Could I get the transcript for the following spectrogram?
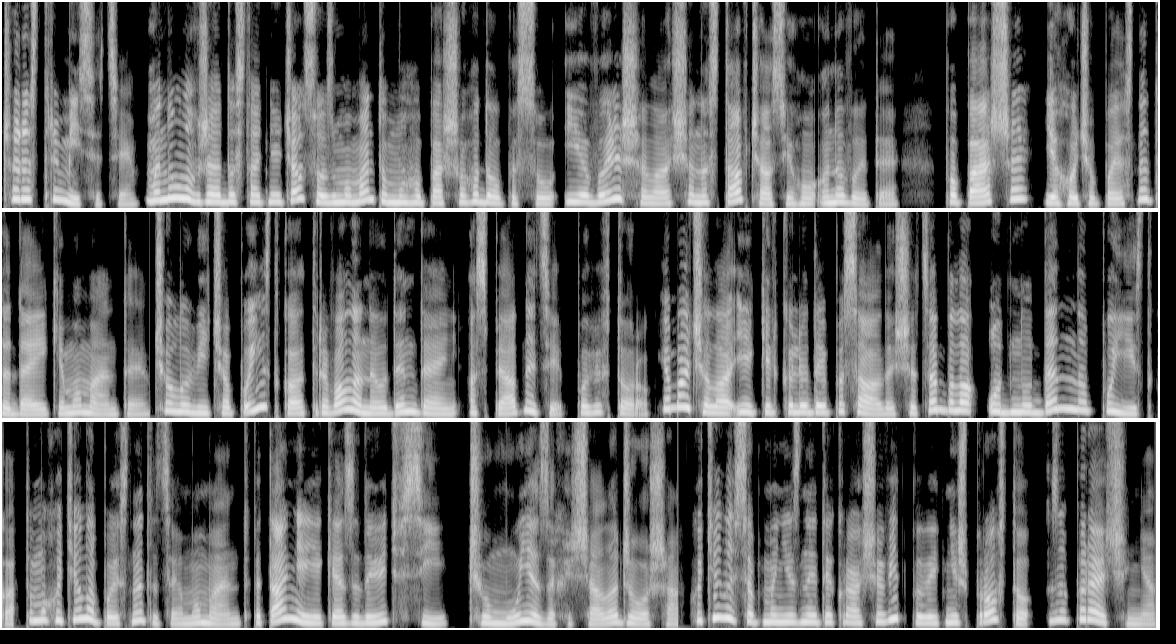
через три місяці. Минуло вже достатньо часу з моменту мого першого допису, і я вирішила, що настав час його оновити. По-перше, я хочу пояснити деякі моменти. Чоловіча поїздка тривала не один день, а з п'ятниці по вівторок. Я бачила, як кілька людей писали, що це була одноденна поїздка, тому хотіла пояснити цей момент. Питання, яке задають всі, чому я захищала Джоша. Хотілося б мені знайти кращу відповідь, ніж просто заперечення.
